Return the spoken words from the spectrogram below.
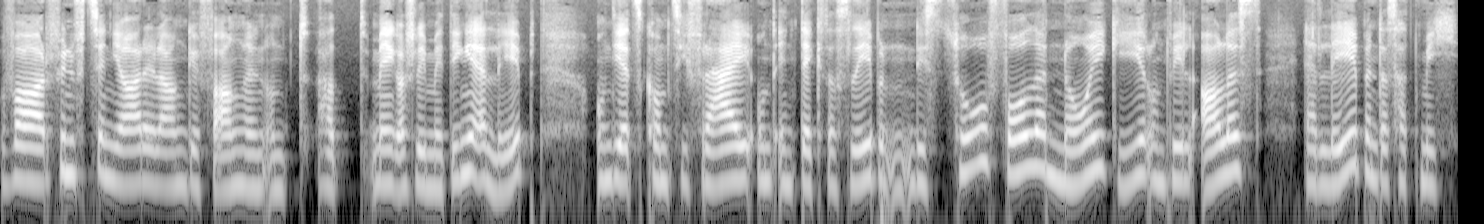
war 15 Jahre lang gefangen und hat mega schlimme Dinge erlebt. Und jetzt kommt sie frei und entdeckt das Leben und ist so voller Neugier und will alles erleben. Das hat mich,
